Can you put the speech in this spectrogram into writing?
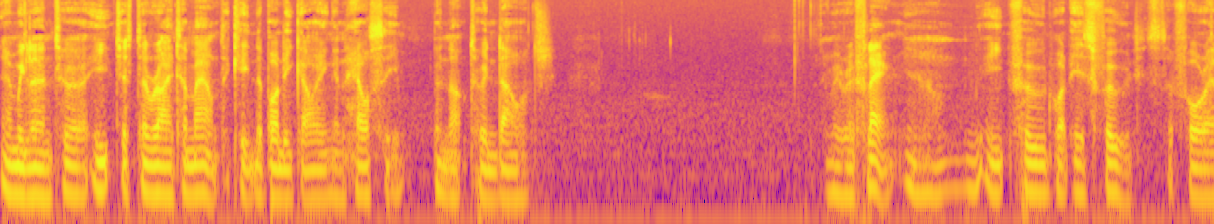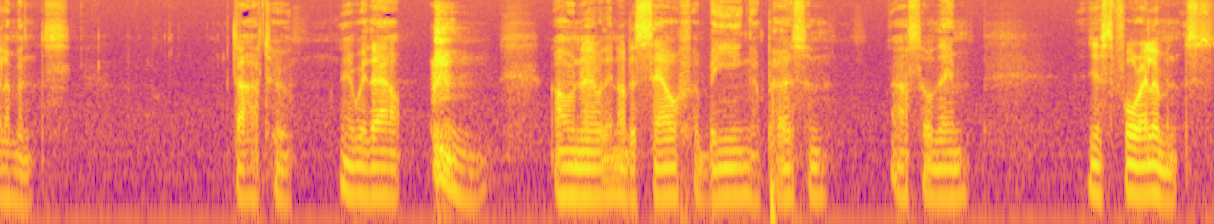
and we learn to eat just the right amount to keep the body going and healthy, but not to indulge. We reflect, you know, eat food, what is food? It's the four elements. Dhatu. They're without owner, they're not a self, a being, a person, us or them. Just four elements,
